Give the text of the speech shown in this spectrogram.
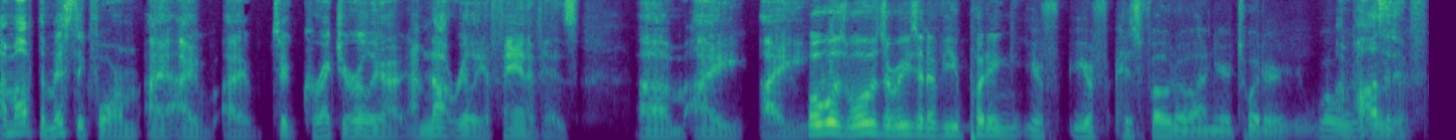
I'm optimistic for him. I, I, I to correct you earlier, I'm not really a fan of his. Um, I, I. What was what was the reason of you putting your your his photo on your Twitter? What, I'm positive.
